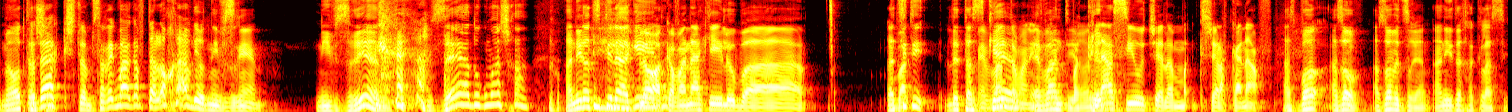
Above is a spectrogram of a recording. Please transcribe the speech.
מאוד אתה קשה. יודע, כשאתה משחק באגף אתה לא חייב להיות נבזריאן. ניב זריאן, זה הדוגמה שלך? אני רציתי להגיד, לא, הכוונה כאילו ב... רציתי הבנת לתזכר, אני הבנתי. בקלאסיות של של הכנף. אז בוא, עזוב, עזוב את זריאן, אני אתן לך קלאסי.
